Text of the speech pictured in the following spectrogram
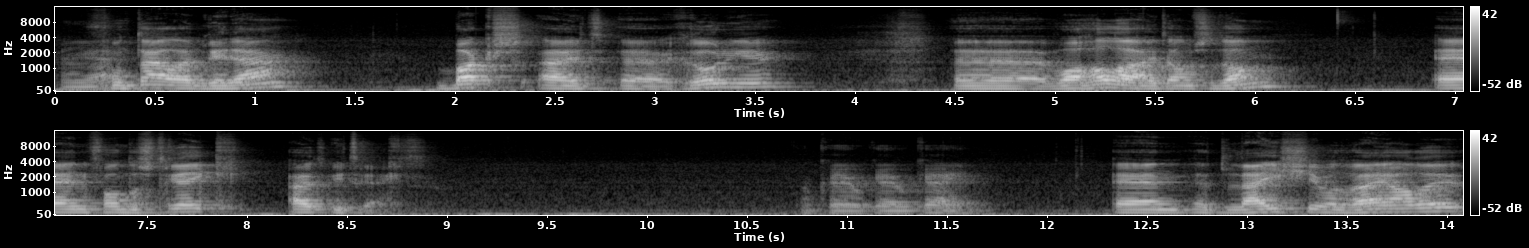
Ja. Frontaal uit Breda, Bax uit eh, Groningen, eh, Walhalla uit Amsterdam en Van der Streek uit Utrecht. Oké, oké, oké. En het lijstje wat wij hadden,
